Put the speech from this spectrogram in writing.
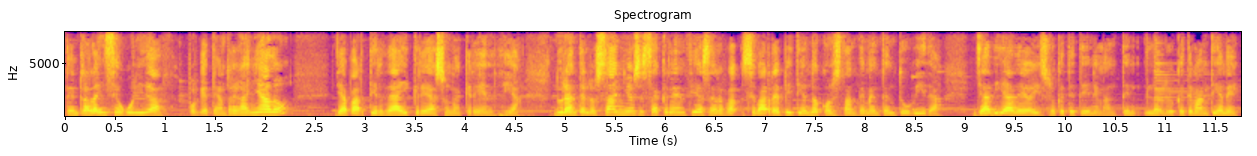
te entra la inseguridad porque te han regañado y a partir de ahí creas una creencia. Durante los años esa creencia se va repitiendo constantemente en tu vida y a día de hoy es lo que te, tiene, lo que te mantiene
